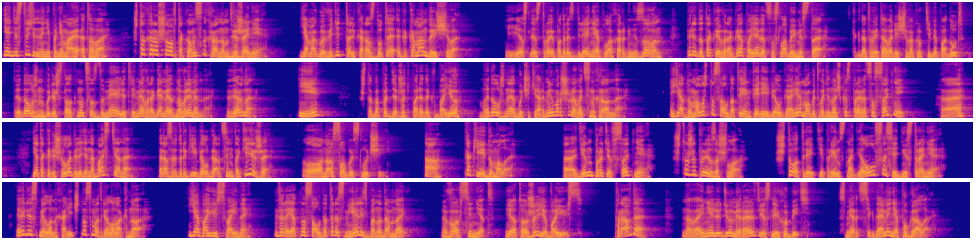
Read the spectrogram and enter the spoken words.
Я действительно не понимаю этого. Что хорошо в таком синхронном движении? Я могу видеть только раздутое эго командующего. Если строй подразделения плохо организован, перед атакой врага появятся слабые места. Когда твои товарищи вокруг тебя падут, ты должен будешь столкнуться с двумя или тремя врагами одновременно, верно? И? Чтобы поддержать порядок в бою, мы должны обучить армию маршировать синхронно. Я думала, что солдаты Империи Белгария могут в одиночку справиться с сотней. А? Я так и решила, глядя на Бастиана. Разве другие белгарцы не такие же? Он особый случай. А, как я и думала. Один против сотни? Что же произошло? Что третий принц наделал в соседней стране? Элис меланхолично смотрела в окно. «Я боюсь войны. Вероятно, солдаты рассмеялись бы надо мной». «Вовсе нет. Я тоже её боюсь». «Правда?» «На войне люди умирают, если их убить. Смерть всегда меня пугала».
